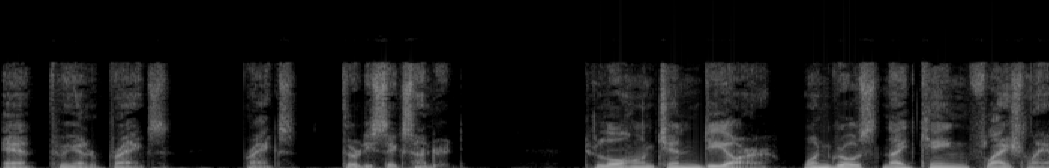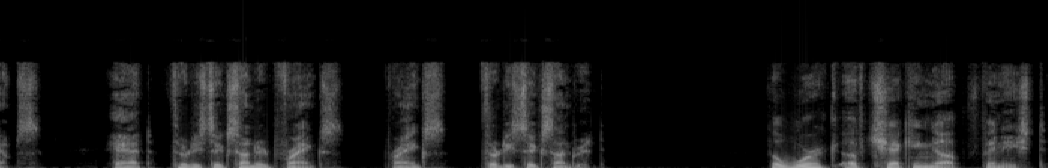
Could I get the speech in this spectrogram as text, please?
at 300 francs francs 3600. To Lohengrin, D.R., one gross Night King flash lamps, at 3600 francs francs 3600. The work of checking up finished,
